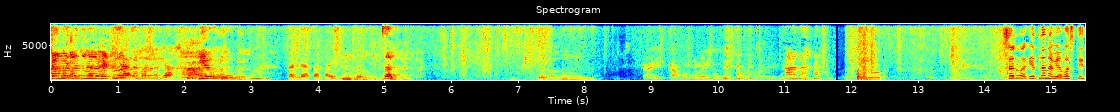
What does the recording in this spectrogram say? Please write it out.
छान वाटलं तुम्हाला भेटून. या परत या. येऊ येऊ. चालले आता ताई. हम्म, हा ना. सर्व घेतला ना व्यवस्थित?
